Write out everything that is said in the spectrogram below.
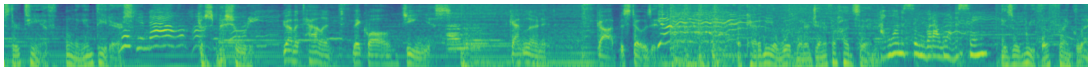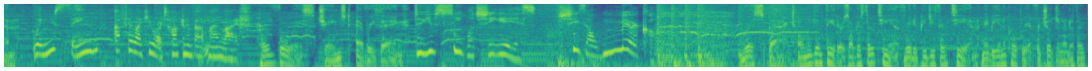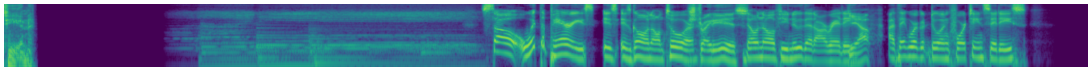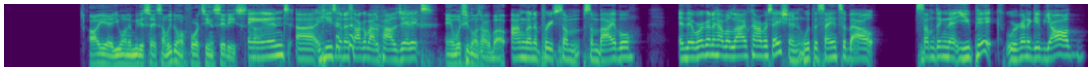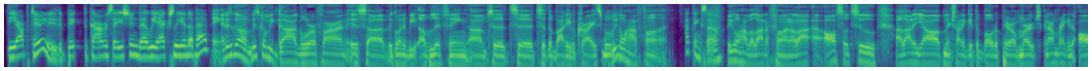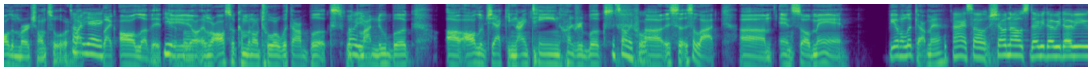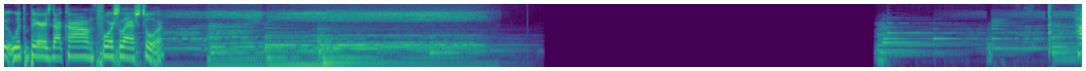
August 13th, only in theaters. You're special, Ree. You have a talent they call genius. You can't learn it. God bestows it. Academy Award winner Jennifer Hudson I want to sing what I want to sing. is Aretha Franklin. When you sing, I feel like you are talking about my life. Her voice changed everything. Do you see what she is? She's a miracle. Respect. Only in theaters August 13th. Rated PG 13. May be inappropriate for children under 13. So with the Perrys is is going on tour. Straight is. Don't know if you knew that already. Yep. I think we're doing 14 cities, Oh yeah, you wanted me to say something. We're doing 14 cities. and uh, he's going to talk about apologetics. And what you gonna talk about? I'm going to preach some some Bible, and then we're going to have a live conversation with the saints about something that you pick. We're going to give y'all the opportunity to pick the conversation that we actually end up having. And it's gonna it's gonna be God glorifying. It's uh going to be uplifting um to to to the body of Christ. But Mm-hmm. we're gonna have fun. I think so. We're gonna have a lot of fun. A lot. Also, too, a lot of y'all have been trying to get the bold apparel merch, and I'm bringing all the merch on tour. Oh, like, yay. like all of it. Beautiful. You know, and we're also coming on tour with our books, with Oh, yeah. my new book. Uh, all of Jackie 1900 books. It's only four. Uh, it's a, it's a lot. Um, and so, man, be on the lookout, man. All right, so show notes www.withtheperrys.com forward slash tour.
